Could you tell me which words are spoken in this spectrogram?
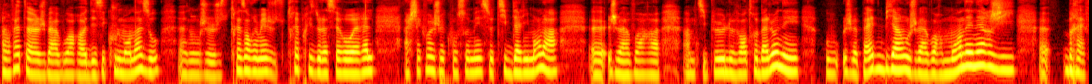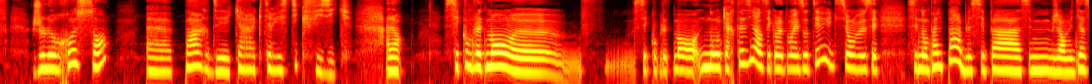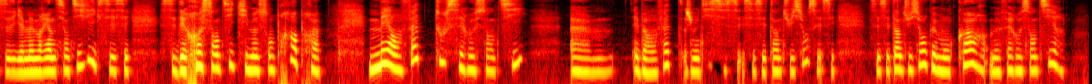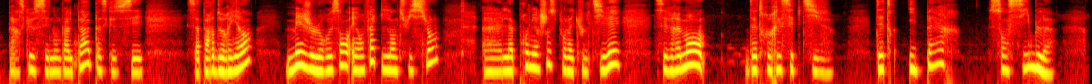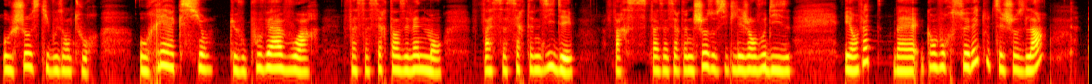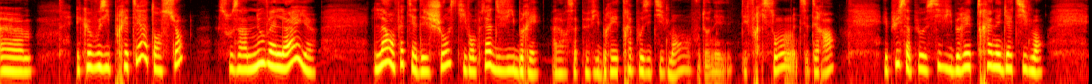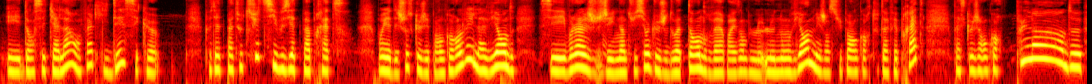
En fait, euh, je vais avoir euh, des écoulements nasaux, euh, donc je, suis très enrhumée, je suis très prise de la sphère ORL. À chaque fois je vais consommer ce type d'aliment-là, je vais avoir un petit peu le ventre ballonné, ou je vais pas être bien, ou je vais avoir moins d'énergie. bref, je le ressens par des caractéristiques physiques. Alors, c'est complètement euh, c'est complètement non cartésien c'est complètement ésotérique si on veut. C'est c'est non palpable c'est pas j'ai envie de dire il y a même rien de scientifique c'est c'est c'est des ressentis qui me sont propres. Mais en fait tous ces ressentis euh, et eh ben en fait je me dis c'est cette intuition c'est c'est cette intuition que mon corps me fait ressentir. Parce que c'est non palpable parce que c'est ça part de rien mais je le ressens. Et en fait l'intuition euh, la première chose pour la cultiver, c'est vraiment d'être réceptive, d'être hyper sensible aux choses qui vous entourent, aux réactions que vous pouvez avoir face à certains événements, face à certaines idées, face, à certaines choses aussi que les gens vous disent. Et en fait, ben, quand vous recevez toutes ces choses-là, euh, et que vous y prêtez attention, sous un nouvel œil, Là, en fait, il y a des choses qui vont peut-être vibrer. Alors, ça peut vibrer très positivement, vous donner des frissons, etc. Et puis, ça peut aussi vibrer très négativement. Et dans ces cas-là, en fait, l'idée, c'est que peut-être pas tout de suite si vous n'y êtes pas prête. Bon, il y a des choses que j'ai pas encore enlevées. La viande, c'est voilà, j'ai une intuition que je dois tendre vers, par exemple, le non-viande, mais j'en suis pas encore tout à fait prête parce que j'ai encore plein de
